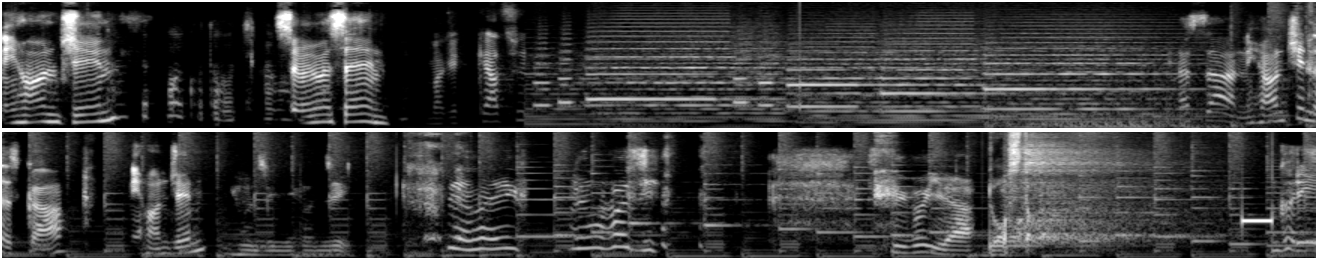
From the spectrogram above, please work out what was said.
日本人？すっぽいことを誓う。すみません。Che cazzo di... 皆さん、日本人ですか？日本人？日本人、日本人。やばい、ローマ字。すごいな。どうした？グリ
